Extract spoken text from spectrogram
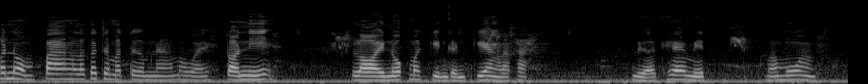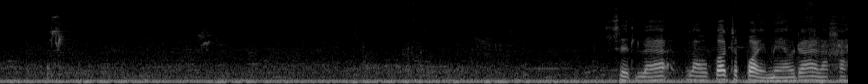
ขนมปังแล้วก็จะมาเติมน้ำเอาไว้ ตอนนี้ลอยนกมากินกันเกลี้ยงแล้วค่ะ เหลือแค่เม็ดมะม่วง เสร็จแล้วเราก็จะปล่อยแมวได้แล้วค่ะ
